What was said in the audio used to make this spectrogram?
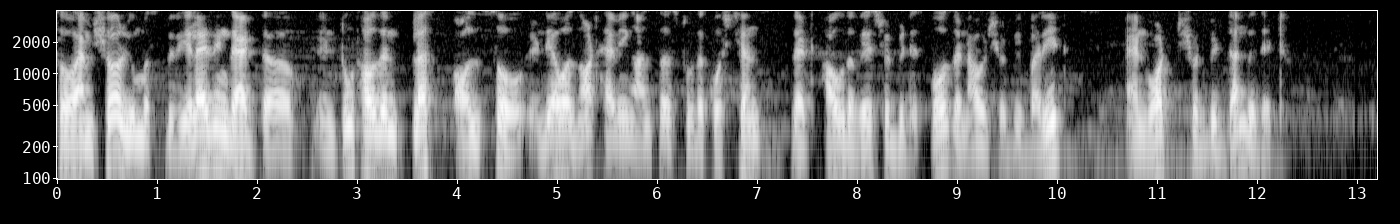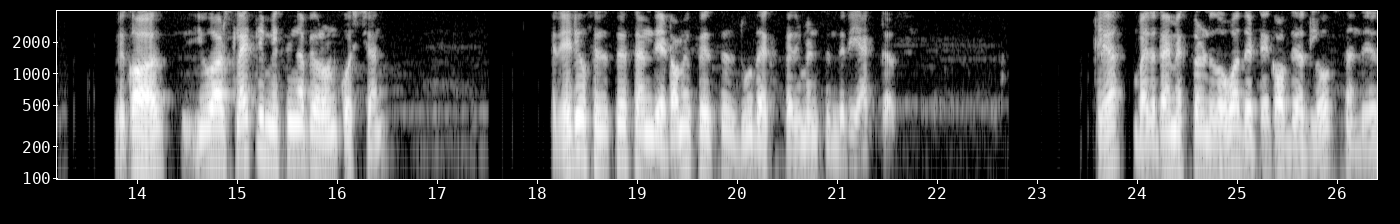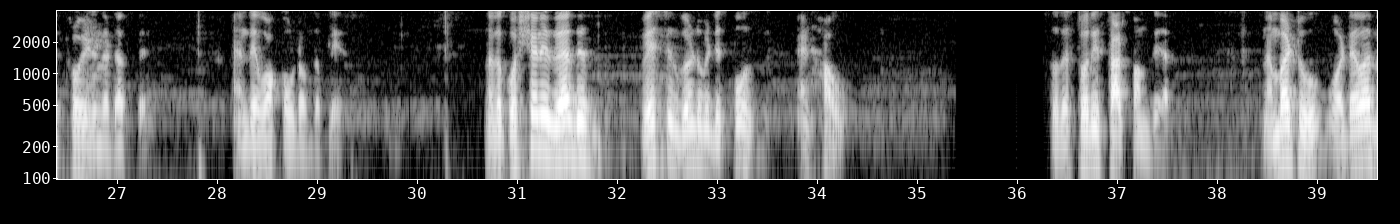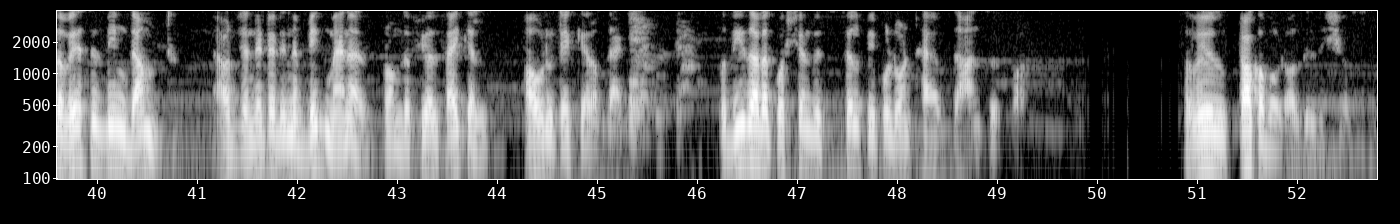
So, I am sure you must be realizing that uh, in 2000 plus also India was not having answers to the questions that how the waste should be disposed and how it should be buried and what should be done with it. Because you are slightly mixing up your own question. Radio physicists and the atomic physicists do the experiments in the reactors. Clear? By the time experiment is over, they take off their gloves and they throw it in the dustbin and they walk out of the place. Now, the question is where this waste is going to be disposed and how. So, the story starts from there. Number 2, whatever the waste is being dumped or generated in a big manner from the fuel cycle, how would you take care of that? So, these are the questions which still people do not have the answers for. So, we will talk about all these issues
